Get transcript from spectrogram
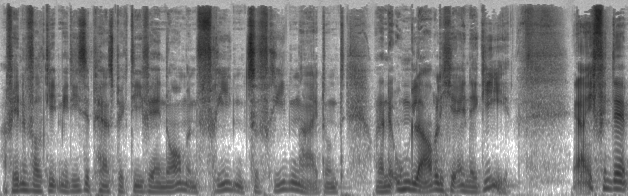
Auf jeden Fall gibt mir diese Perspektive enormen Frieden, Zufriedenheit und, und eine unglaubliche Energie. Ja, ich finde,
